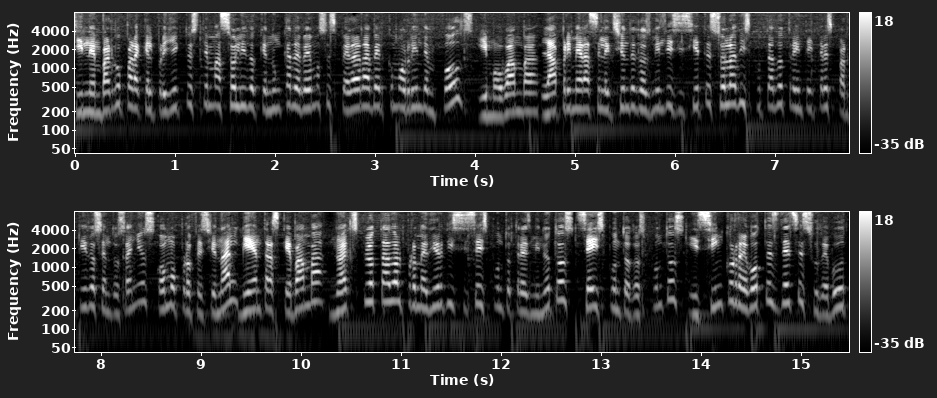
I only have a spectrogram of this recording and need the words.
Sin embargo, para que el proyecto esté más sólido que nunca debemos esperar a ver cómo rinden Falls y Mobamba. La primera selección de 2017 solo ha disputado 33 partidos en dos años como profesional, mientras que Bamba no ha explotado al promediar 16.3 minutos, 6.2 puntos y 5 rebotes desde su debut.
